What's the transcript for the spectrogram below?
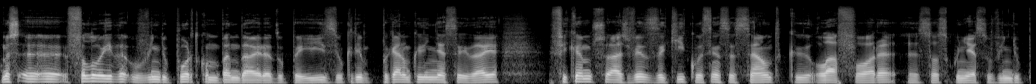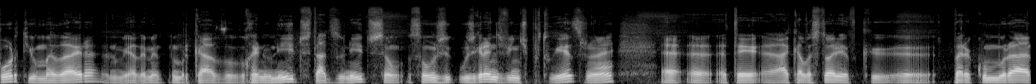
Mas uh, falou aí do vinho do Porto como bandeira do país, eu queria pegar um bocadinho nessa ideia ficamos às vezes aqui com a sensação de que lá fora uh, só se conhece o vinho do Porto e o Madeira, nomeadamente no mercado do Reino Unido, Estados Unidos, são, são os, os grandes vinhos portugueses, não é? Uh, uh, até há aquela história de que para comemorar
